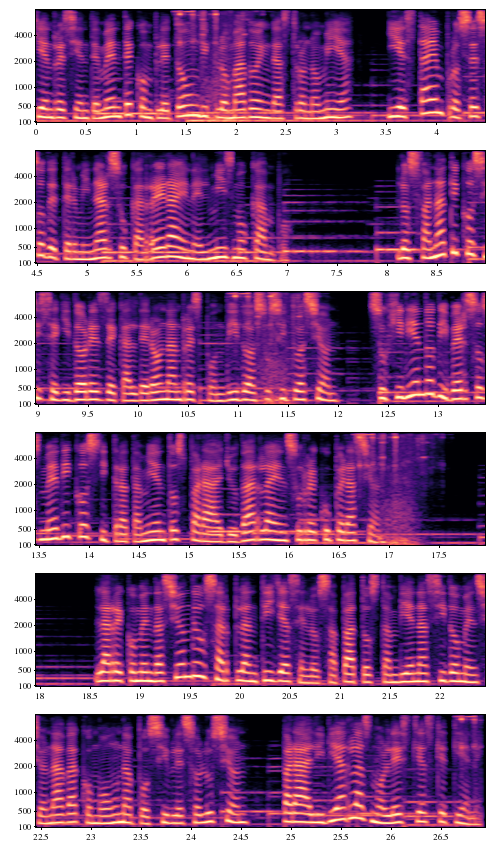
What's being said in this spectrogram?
quien recientemente completó un diplomado en gastronomía y está en proceso de terminar su carrera en el mismo campo. Los fanáticos y seguidores de Calderón han respondido a su situación, sugiriendo diversos médicos y tratamientos para ayudarla en su recuperación. La recomendación de usar plantillas en los zapatos también ha sido mencionada como una posible solución para aliviar las molestias que tiene.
